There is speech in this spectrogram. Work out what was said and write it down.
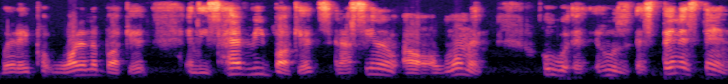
where they put water in a bucket in these heavy buckets, and I seen a, a, woman who who was as thin as thin,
